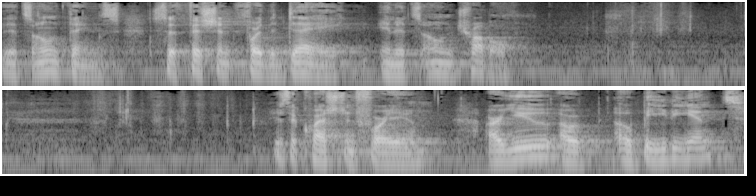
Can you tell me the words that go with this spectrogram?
its own things. Sufficient for the day in its own trouble. Here's a question for you Are you obedient?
